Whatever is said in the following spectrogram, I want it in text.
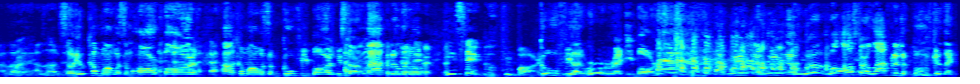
Yeah, I love it. I love it. So he'll come on with some hard bars. I'll come on with some goofy bars. We start laughing a little he said goofy bars. goofy, like reggae bars, and, we, and, we, and we'll, we'll all start laughing in the booth because like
